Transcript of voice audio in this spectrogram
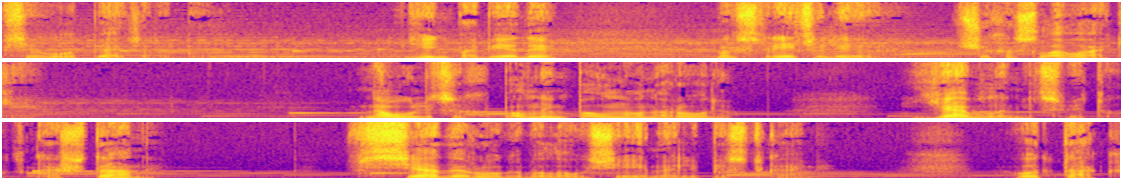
всего пятеро было. День Победы мы встретили в Чехословакии. На улицах полным-полно народу. Яблони цветут, каштаны. Вся дорога была усеяна лепестками. Вот так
